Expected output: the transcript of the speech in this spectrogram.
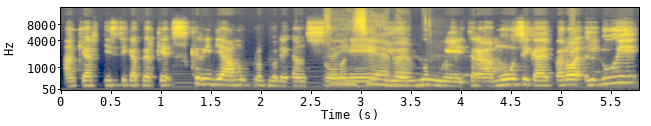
anche artistica, perché scriviamo proprio le canzoni, io e lui, tra musica e parole. Lui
